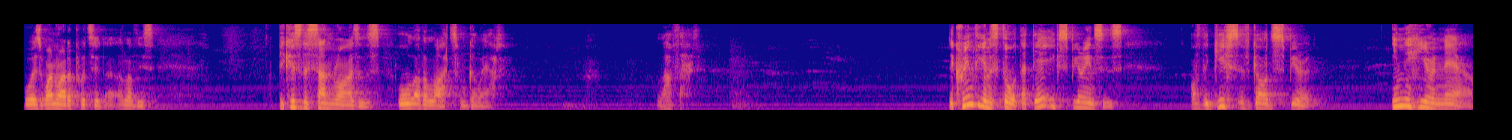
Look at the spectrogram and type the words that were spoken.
Or as one writer puts it, I love this Because the sun rises, all other lights will go out. Love that. The Corinthians thought that their experiences of the gifts of God's Spirit in the here and now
